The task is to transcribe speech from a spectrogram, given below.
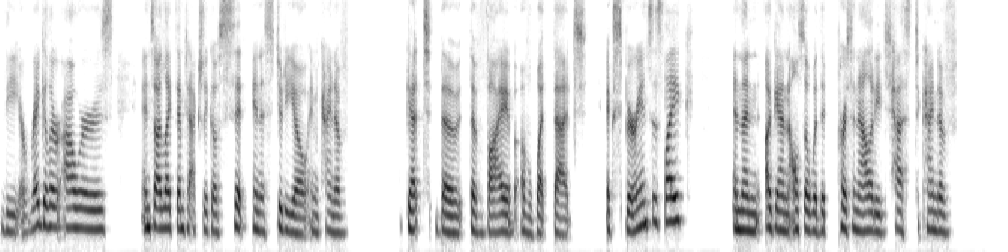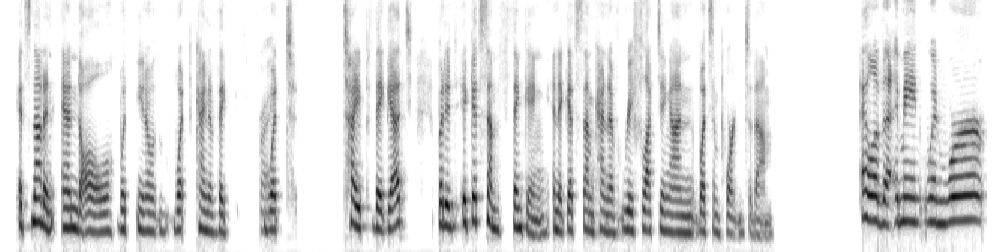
the irregular hours. And so I like them to actually go sit in a studio and kind of get the, the vibe of what that experience is like. And then again, also with the personality test to kind of, it's not an end all what, you know, what kind of they right. what type they get, but it, it gets them thinking and it gets them kind of reflecting on what's important to them. I love that. I mean, when we're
